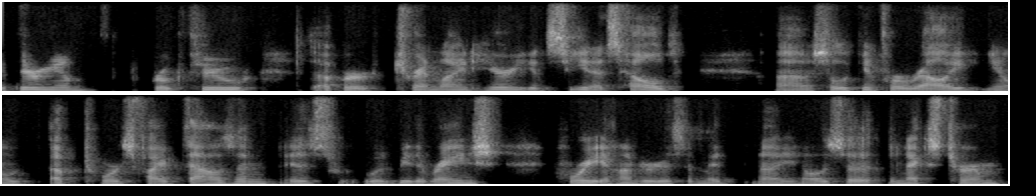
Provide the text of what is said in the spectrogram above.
Ethereum broke through the upper trend line here. You can see and it's held. Uh, so looking for a rally, you know, up towards 5,000 is would be the range. 4,800 is the mid, uh, you know, is a, the next term.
